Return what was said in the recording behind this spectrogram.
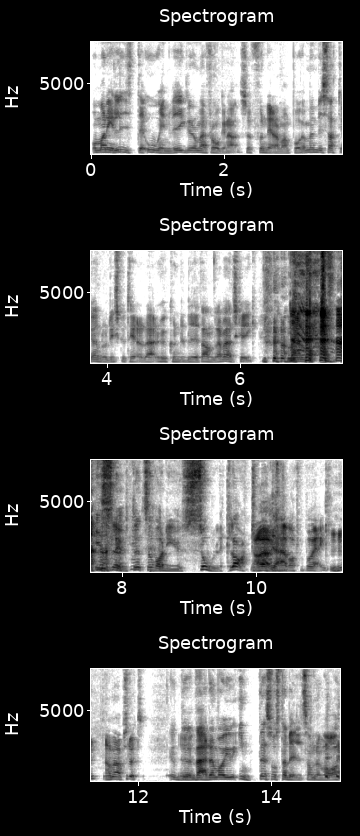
Om man är lite oinvigd i de här frågorna så funderar man på, ja men vi satt ju ändå och diskuterade det här, hur kunde det bli ett andra världskrig? Men i, i slutet så var det ju solklart Ja, ja, att det här var på väg. Mhm. ja men absolut. Världen var ju inte så stabil som den var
